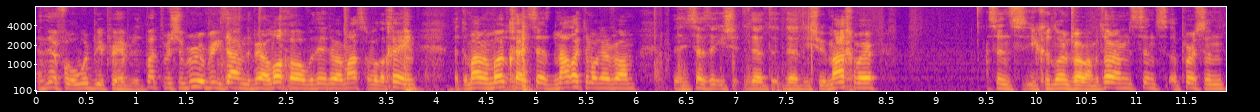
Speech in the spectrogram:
and therefore it would be prohibited. But the Mishaburu brings down in the Be'er Alocha over there, that the Ma'amar Mordechai says, not like the Magen Avram, that he says that you should, that, that you should be machmer, since you could learn Dvar Matarim, since a person,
